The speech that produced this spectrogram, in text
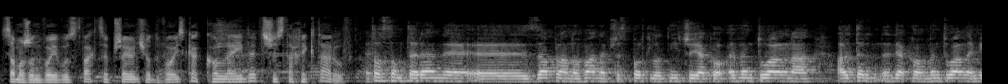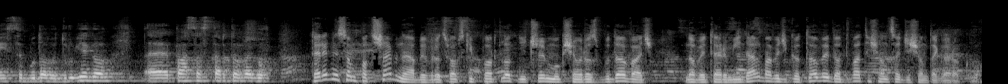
Samorząd województwa chce przejąć od wojska kolejne 300 hektarów. To są tereny e, zaplanowane przez port lotniczy jako, ewentualna, jako ewentualne miejsce budowy drugiego e, pasa startowego. Tereny są potrzebne, aby wrocławski port lotniczy mógł się rozbudować. Nowy terminal ma być gotowy do 2010 roku.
